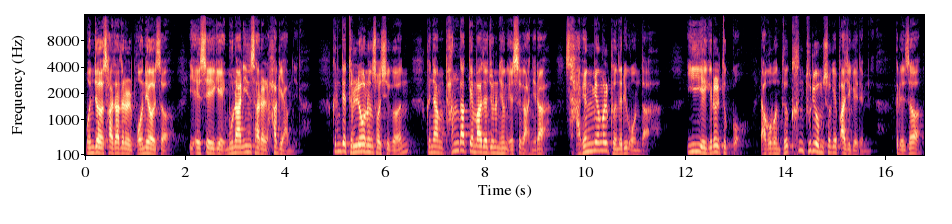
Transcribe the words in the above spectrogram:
먼저 사자들을 보내어서 이 에스에게 문안 인사를 하게 합니다. 그런데 들려오는 소식은 그냥 반갑게 맞아주는 형 에스가 아니라 400명을 거느리고 온다. 이 얘기를 듣고 야곱은 더 큰 두려움 속에 빠지게 됩니다. 그래서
